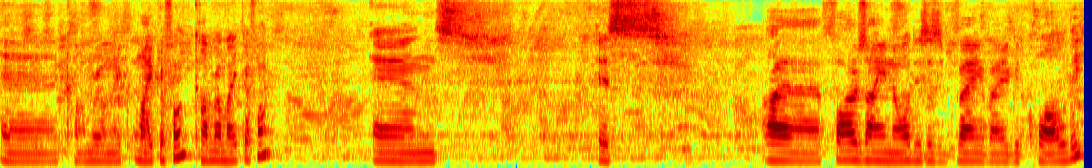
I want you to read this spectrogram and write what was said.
uh, camera mic microphone camera microphone. And it's uh, far as I know this is very very good quality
